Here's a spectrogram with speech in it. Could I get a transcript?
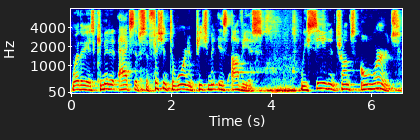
whether he has committed acts of sufficient to warrant impeachment is obvious. We see it in Trump's own words.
